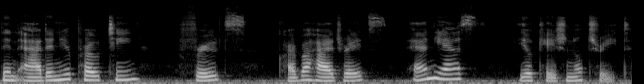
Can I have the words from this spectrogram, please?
Then add in your protein, fruits, carbohydrates, and yes, the occasional treat.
